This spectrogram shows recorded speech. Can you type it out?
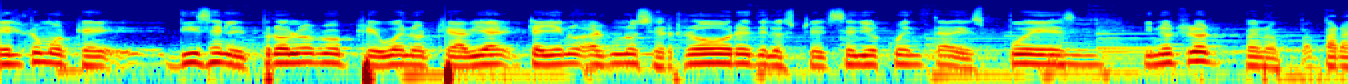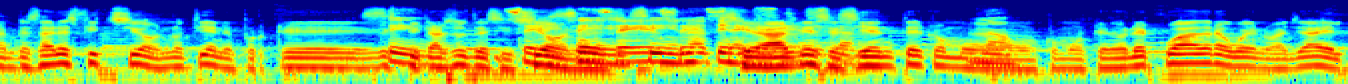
él como que dice en el prólogo que bueno, que había que hay algunos errores de los que él se dio cuenta después, y no creo, bueno, pa- para empezar es ficción, no tiene por qué Sí. explicar sus decisiones. sí, Sí, sí, sí, no tiene Si alguien se siente como, No. como que no le cuadra, bueno, allá él.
